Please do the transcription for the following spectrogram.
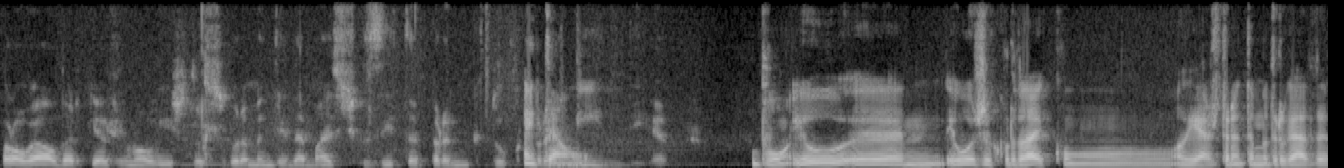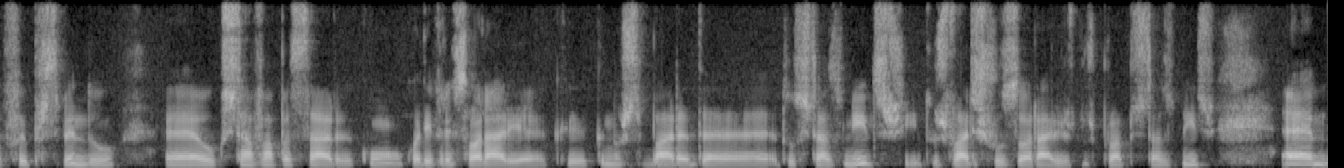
para o Helder, que é jornalista, seguramente ainda é mais esquisita para mim do que então, para mim. Bom, eu, ehm, eu hoje acordei com. Aliás, durante a madrugada fui percebendo uh, o que estava a passar com, com a diferença horária que, que nos separa da, dos Estados Unidos e dos vários fusos horários nos próprios Estados Unidos. Ehm,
